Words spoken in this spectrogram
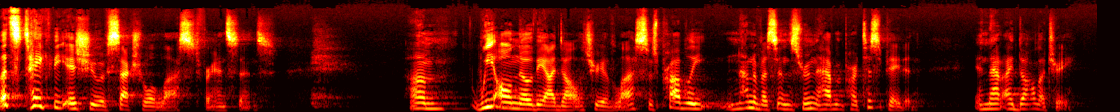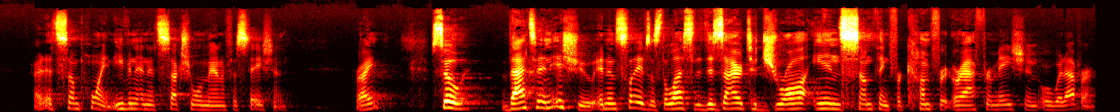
Let's take the issue of sexual lust, for instance. Um, we all know the idolatry of lust. There's probably none of us in this room that haven't participated in that idolatry right, at some point, even in its sexual manifestation, right? So that's an issue. It enslaves us. The lust, the desire to draw in something for comfort or affirmation or whatever.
